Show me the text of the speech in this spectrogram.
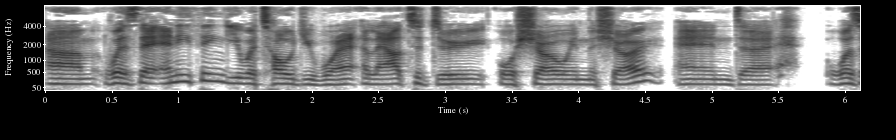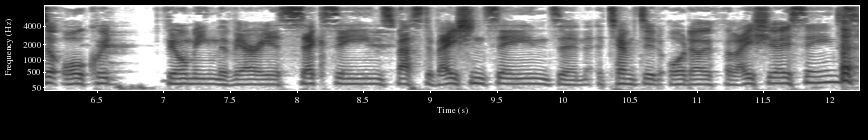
Um, was there anything you were told you weren't allowed to do or show in the show? And uh, was it awkward filming the various sex scenes, masturbation scenes, and attempted auto fellatio scenes?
